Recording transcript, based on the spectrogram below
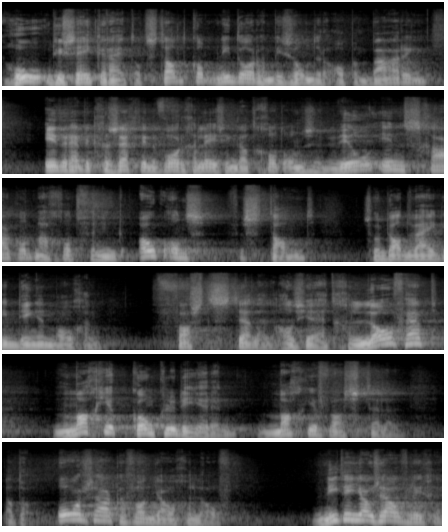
hoe die zekerheid tot stand komt, niet door een bijzondere openbaring. Eerder heb ik gezegd in de vorige lezing dat God onze wil inschakelt, maar God vernieuwt ook ons verstand, zodat wij die dingen mogen vaststellen. Als je het geloof hebt, mag je concluderen, mag je vaststellen dat de oorzaken van jouw geloof niet in jouzelf liggen,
